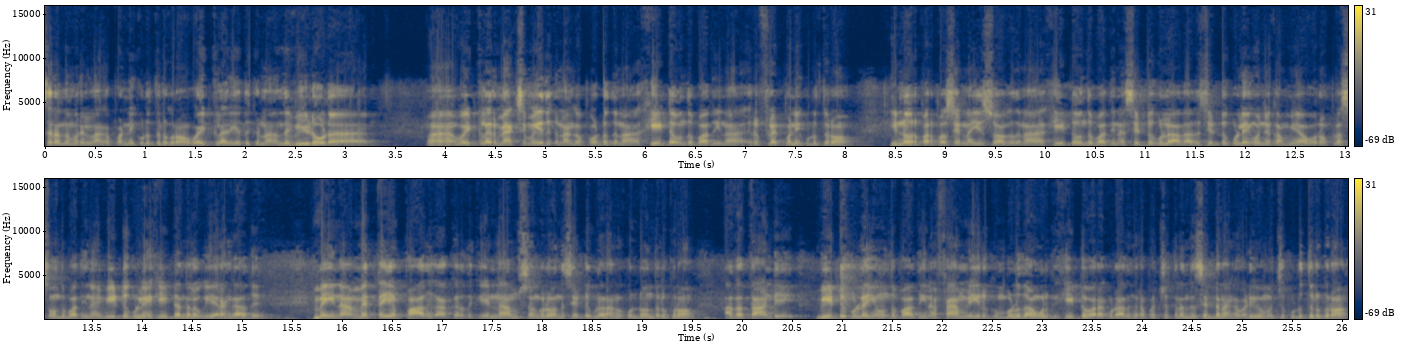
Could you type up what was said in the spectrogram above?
சிறந்த முறையில் நாங்கள் பண்ணி கொடுத்துருக்குறோம். ஒயிட் கலர் எதுக்குன்னா அந்த வீடோட ஒயிட் கலர் மேக்ஸிமம் எதுக்கு நாங்கள் போட்டதுன்னா ஹீட்டை வந்து பார்த்தீங்கன்னா ரிஃப்ளெக்ட் பண்ணி கொடுத்துரும். இன்னொரு பர்பஸ் என்ன யூஸ் ஆகுதுன்னா ஹீட்டு வந்து பார்த்திங்கன்னா செட்டுக்குள்ளே அதாவது செட்டுக்குள்ளேயும் கொஞ்சம் கம்மியாக வரும். ப்ளஸ் வந்து பார்த்தீங்கன்னா வீட்டுக்குள்ளேயும் ஹீட் அந்தளவுக்கு இறங்காது. மெயினாக மெத்தையை பாதுகாக்கிறதுக்கு என்ன அம்சங்களோ அந்த செட்டுக்குள்ளே நாங்கள் கொண்டு வந்திருக்கிறோம். அதை தாண்டி வீட்டுக்குள்ளேயும் வந்து பார்த்தீங்கன்னா ஃபேமிலி இருக்கும் பொழுது அவங்களுக்கு ஹீட்டு வரக்கூடாதுங்கிற பட்சத்தில் இந்த செட்டை நாங்கள் வடிவமைச்சு கொடுத்துருக்குறோம்.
